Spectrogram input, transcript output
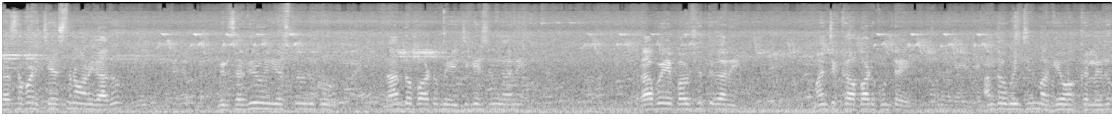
కష్టపడి చేస్తున్నామని కాదు మీరు సద్వినియోగం చేసుకునేందుకు దాంతోపాటు మీ ఎడ్యుకేషన్ కానీ రాబోయే భవిష్యత్తు కానీ మంచిగా కాపాడుకుంటే అంతకు మించింది మాకేం అక్కర్లేదు.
